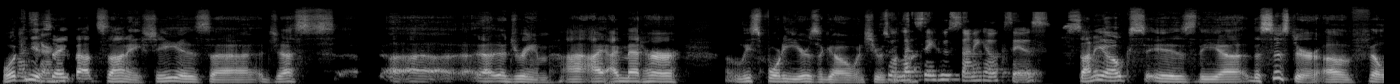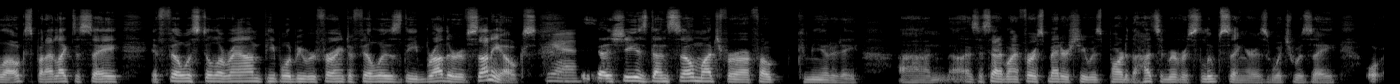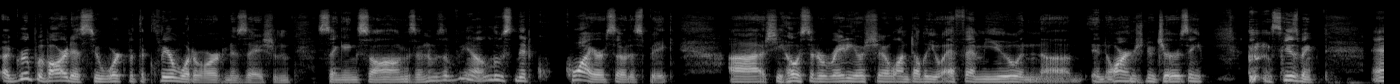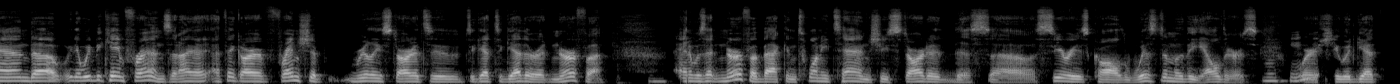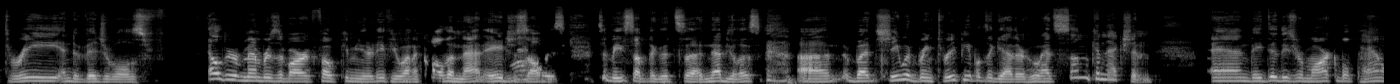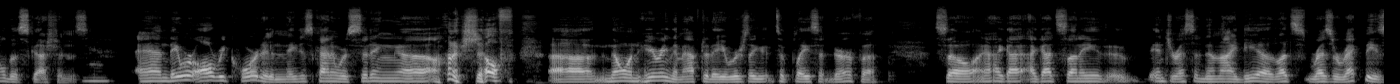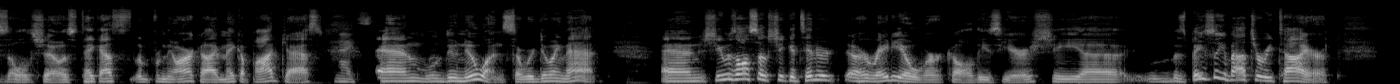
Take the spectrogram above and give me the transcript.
What Bless can you her. say about Sonny? She is uh, just uh, a dream. I, I met her at least 40 years ago when she was. So let's say who Sonny Ochs is. Sonny Ochs is the uh, the sister of Phil Ochs, but I'd like to say if Phil was still around, people would be referring to Phil as the brother of Sonny Ochs. Yes. Because she has done so much for our folk community. Um, as I said, when I first met her, she was part of the Hudson River Sloop Singers, which was a a group of artists who worked with the Clearwater organization, singing songs, and it was a you know loose knit choir, so to speak. Uh, she hosted a radio show on WFMU in uh, in Orange, New Jersey. Excuse me. And uh, you know, we became friends, and I, I think our friendship really started to to get together at NERFA. And it was at NERFA back in 2010, she started this uh, series called Wisdom of the Elders, mm-hmm. where she would get three individuals, elder members of our folk community, if you want to call them that. Age is always to be something that's uh, nebulous. Uh, but she would bring three people together who had some connection. And they did these remarkable panel discussions. Yeah and they were all recorded and they just kind of were sitting uh, on a shelf uh, no one hearing them after they originally took place at nerfa so i got i got sonny uh, interested in an idea let's resurrect these old shows take out from the archive make a podcast nice. and we'll do new ones. So we're doing that. And she was also she continued her radio work all these years. She uh, was basically about to retire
